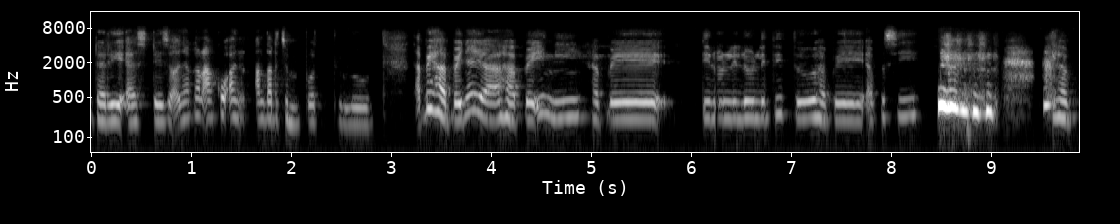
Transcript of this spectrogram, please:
Dari SD soalnya kan aku an- antar jemput dulu. Tapi HP-nya ya HP ini, HP dilulit-lulit itu, HP apa sih? HP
